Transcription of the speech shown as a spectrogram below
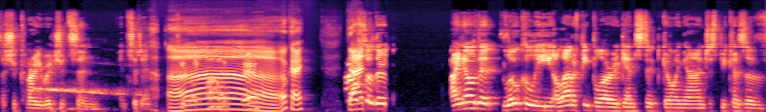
the Sha'Carri Richardson incident. Ah, okay. That also, there, I know that locally, a lot of people are against it going on just because of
